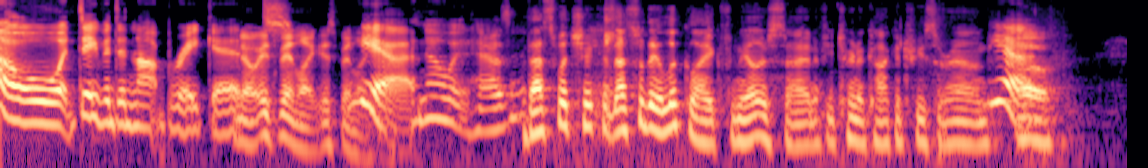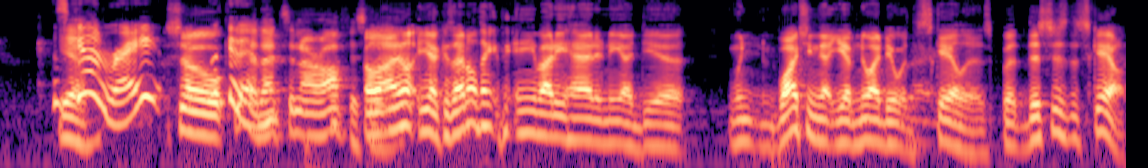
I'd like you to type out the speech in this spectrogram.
No, David did not break it. no, it's been like it's been like yeah, No, it hasn't. That's what chicken. That's what they look like from the other side. If you turn a cockatrice around. yeah. Oh, It's yeah. good, right? So Look at yeah, him. that's in our office. Oh, now. I don't. Yeah, because I don't think anybody had any idea when watching that. You have no idea what the scale is, but this is the scale.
